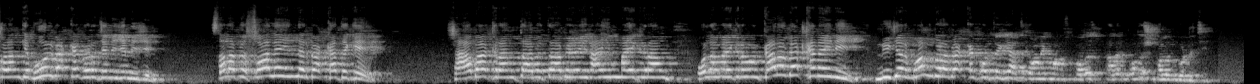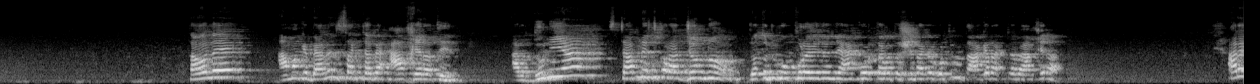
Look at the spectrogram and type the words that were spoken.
কোরআনকে ভুল ব্যাখ্যা করেছে নিজে নিজে। সালাফে সোয়ালেহিনদের ব্যাখ্যা থেকে। সাহাবাকরাম তাবে তাবে আইম্মা ইকরাম ওলামা ইকরাম কারও ব্যাখ্যা নেয়নি। নিজের মন করে ব্যাখ্যা করতে গিয়ে আজকে অনেক মানুষ তাদের পদস্খলন ঘটেছে। তাহলে আমাকে ব্যালেন্স থাকতে হবে আখেরাতের। আর দুনিয়া স্টাবলিশ করার জন্য যতটুকু প্রয়োজন যে হ্যাঁ করতে হবে তো সেটাকে করতে হবে, তো আগে রাখতে হবে আখেরাত। আরে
